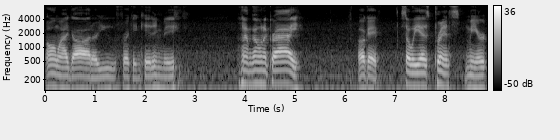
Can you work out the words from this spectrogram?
Oh my god, are you freaking kidding me? I'm gonna cry. Okay, so he has Prince, Mirror,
